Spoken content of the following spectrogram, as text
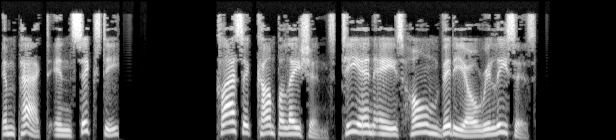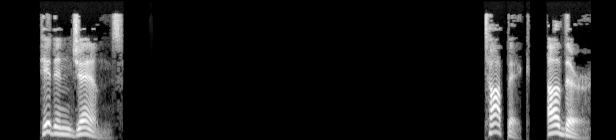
Impact in 60 Classic compilations TNA's home video releases Hidden gems Topic. Other.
